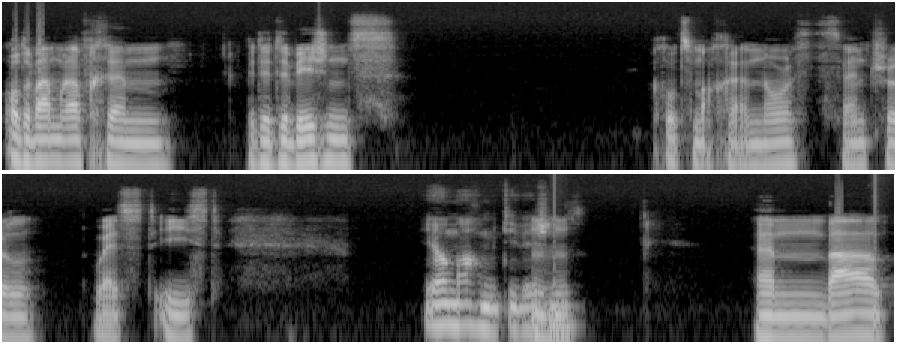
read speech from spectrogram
oder wenn wir einfach ähm, bei den Divisions kurz machen, North, Central, West, East. Ja, machen wir Divisions. Ähm, wer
